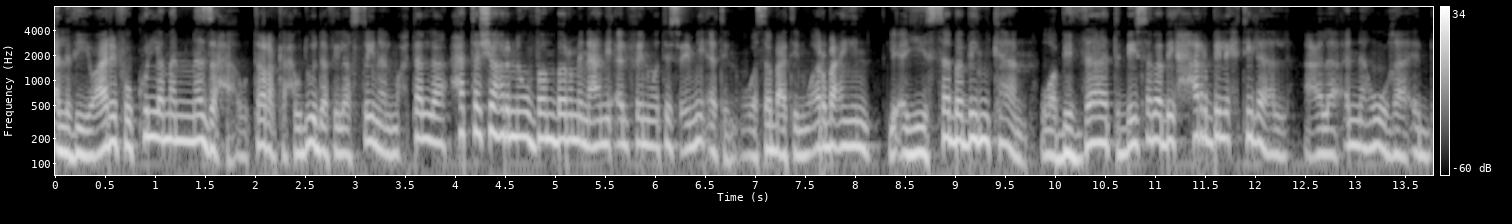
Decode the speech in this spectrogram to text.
الذي يعرف كل من نزح أو ترك حدود فلسطين المحتلة حتى شهر نوفمبر من عام 1947 لأي سبب سبب كان وبالذات بسبب حرب الاحتلال على أنه غائب.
